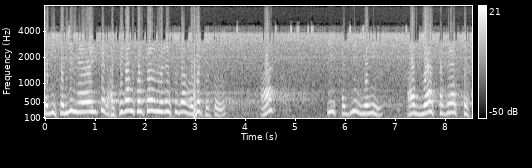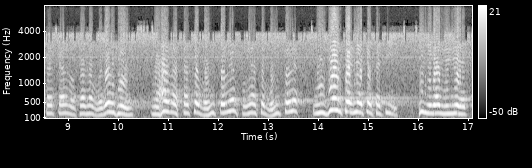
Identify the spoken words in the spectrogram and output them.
कधी संधी मिळाली तर घाशीराम कोथळमध्ये सुद्धा बघत होतो. आज ही सगळी वेळी आज या सगळ्या क्षेत्रातल्या लोकांना बदल घेऊन महाराष्ट्राचं भवितव्य पुण्याचं भवितव्य उज्ज्वल करण्याच्यासाठी ही निघालेली आहेत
